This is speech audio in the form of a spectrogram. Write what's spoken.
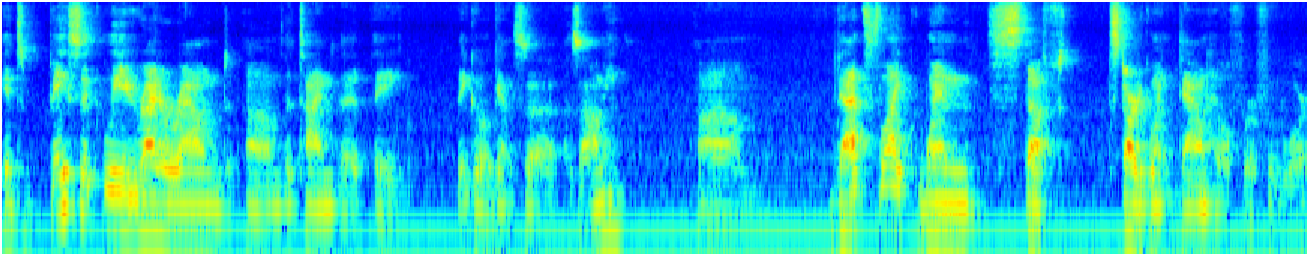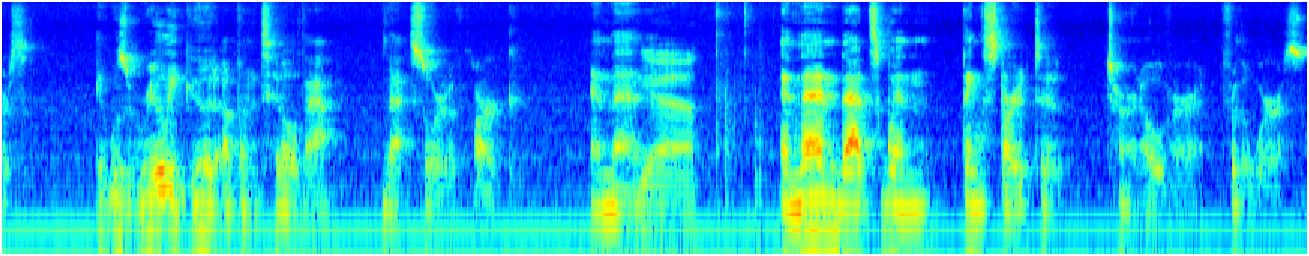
it's basically right around um, the time that they they go against uh, azami. Um, that's like when stuff started going downhill for food wars. It was really good up until that that sort of arc. And then yeah. And then that's when things started to turn over for the worse.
